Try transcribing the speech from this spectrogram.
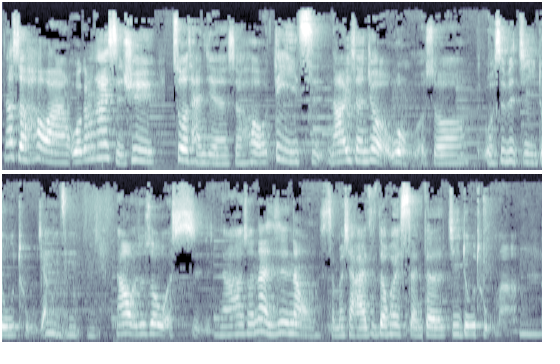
那时候啊，我刚开始去做产检的时候，第一次，然后医生就有问我说，我是不是基督徒这样子？然后我就说我是。然后他说，那你是那种什么小孩子都会生的基督徒吗？嗯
